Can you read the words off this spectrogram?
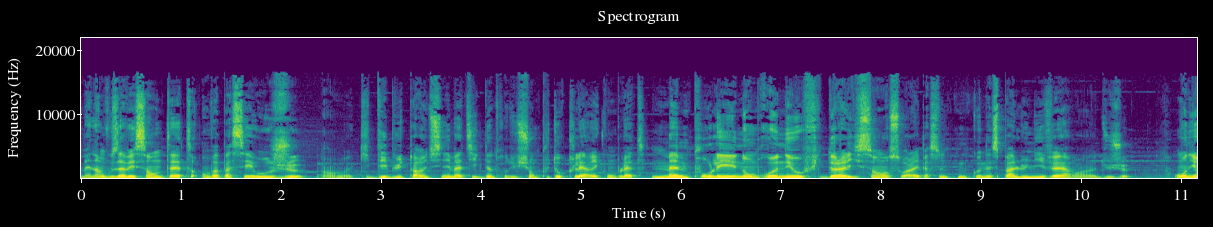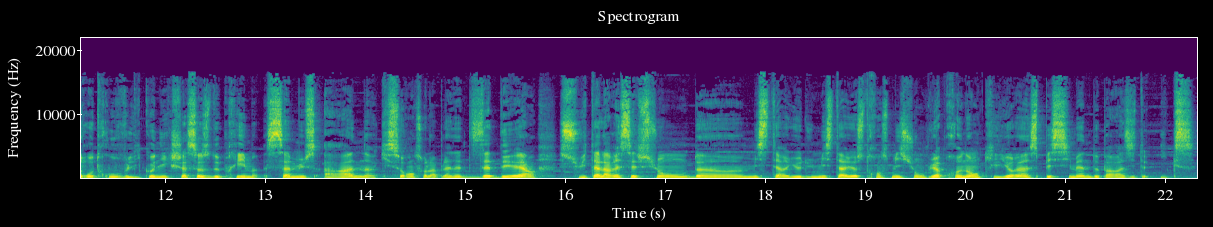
Maintenant que vous avez ça en tête, on va passer au jeu, hein, qui débute par une cinématique d'introduction plutôt claire et complète, même pour les nombreux néophytes de la licence, voilà, les personnes qui ne connaissent pas l'univers euh, du jeu. On y retrouve l'iconique chasseuse de primes Samus Aran qui se rend sur la planète ZDR suite à la réception d'un mystérieux, d'une mystérieuse transmission lui apprenant qu'il y aurait un spécimen de parasite X,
